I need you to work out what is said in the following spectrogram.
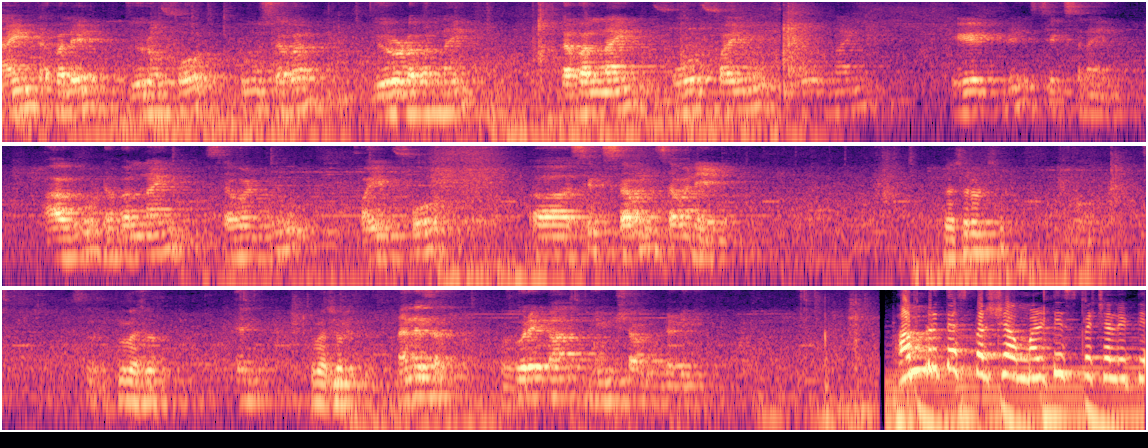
Nine double eight zero four two seven zero double nine double nine four five four nine eight three six nine. ಹಾಗೂ double nine seven two five four six seven seven eight ಹೆಸರು ಸರ್? ನಿಮ್ಮ ಹೆಸರು? ನನ್ನ ಹೆಸರು ಸೂರ್ಯಕಾಂತ್ ಭೀಮ್ಶಾ ಗುಡ್ಡಡಿ. ಅಮೃತ ಸ್ಪರ್ಶ ಮಲ್ಟಿ ಸ್ಪೆಷಾಲಿಟಿ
